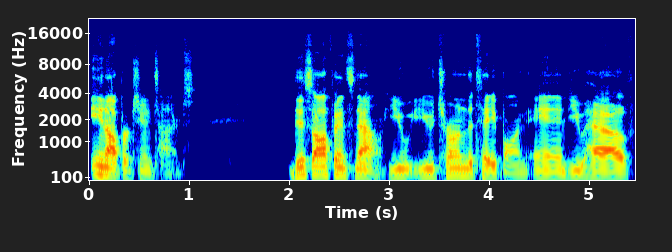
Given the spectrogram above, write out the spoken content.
inopportune times this offense now, you you turn the tape on and you have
